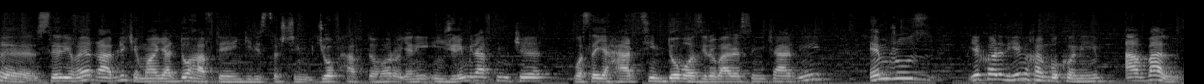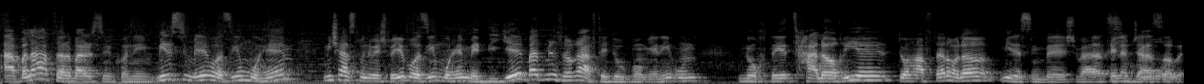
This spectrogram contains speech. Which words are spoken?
برخلاف سری های قبلی که ما اگر دو هفته انگلیس داشتیم جفت هفته ها رو یعنی اینجوری می‌رفتیم که واسه یه هر تیم دو بازی رو بررسی می‌کردیم. امروز یه کار دیگه می‌خوایم بکنیم. اول اول هفته رو بررسی می‌کنیم. می‌رسیم به یه بازی مهم میچسبونیمش به یه بازی مهم دیگه بعد میریم سراغ هفته دوم. یعنی اون نقطه طلاقی دو هفته رو حالا می‌رسیم بهش و خیلی cool. جذابه.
